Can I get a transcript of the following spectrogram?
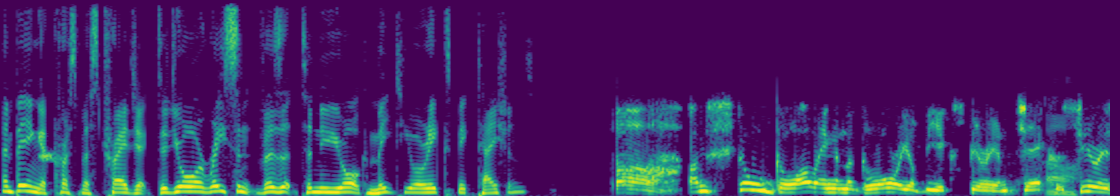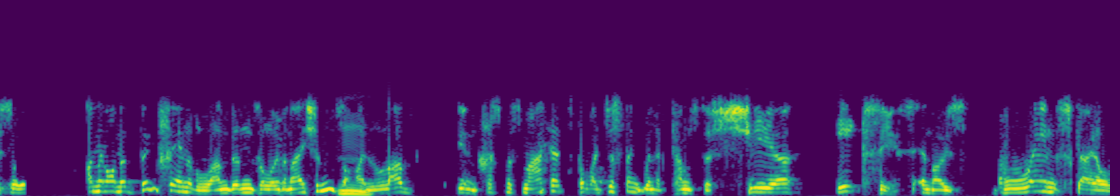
And being a Christmas tragic, did your recent visit to New York meet your expectations? Oh, I'm still glowing in the glory of the experience, Jack. Ah. Seriously. I mean, I'm a big fan of London's illuminations. Mm. I love being in Christmas markets, but I just think when it comes to sheer excess and those grand scale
